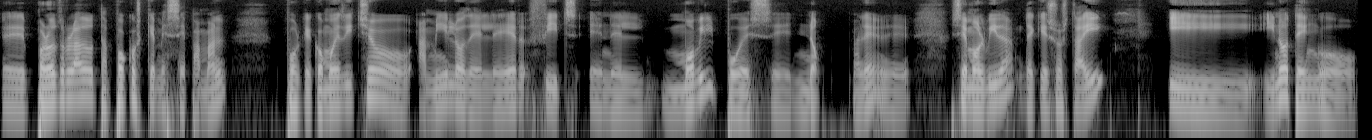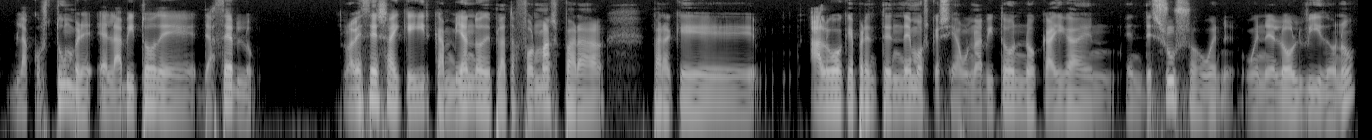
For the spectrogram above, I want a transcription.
Eh, por otro lado, tampoco es que me sepa mal, porque como he dicho, a mí lo de leer feeds en el móvil, pues eh, no, ¿vale? Eh, se me olvida de que eso está ahí y, no tengo la costumbre, el hábito de, hacerlo. A veces hay que ir cambiando de plataformas para, para que algo que pretendemos que sea un hábito no caiga en, desuso o en, o en el olvido, ¿no?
